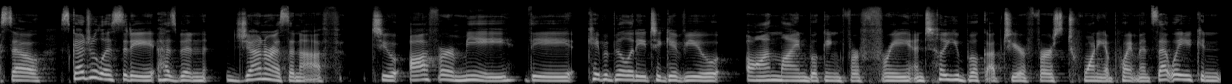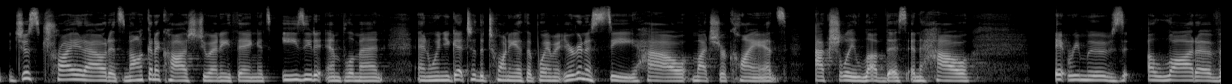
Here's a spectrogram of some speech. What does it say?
So, Schedulicity has been generous enough to offer me the capability to give you online booking for free until you book up to your first 20 appointments. That way you can just try it out. It's not going to cost you anything. It's easy to implement. And when you get to the 20th appointment, you're going to see how much your clients actually love this and how it removes a lot of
